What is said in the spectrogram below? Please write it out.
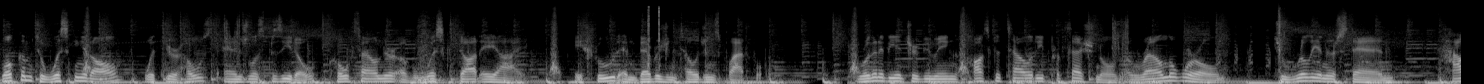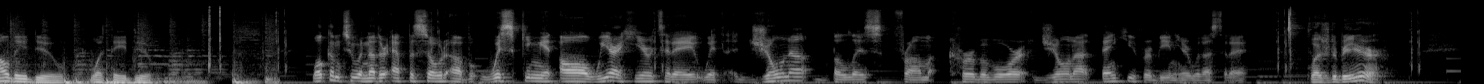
Welcome to Whisking It All with your host, Angela Esposito, co founder of Whisk.ai, a food and beverage intelligence platform. We're going to be interviewing hospitality professionals around the world to really understand how they do what they do. Welcome to another episode of Whisking It All. We are here today with Jonah Bliss from Curbivore. Jonah, thank you for being here with us today. Pleasure to be here.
